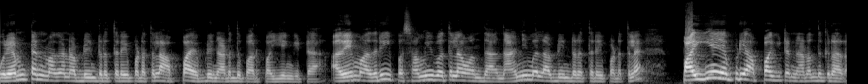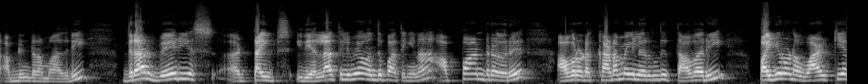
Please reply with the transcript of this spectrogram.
ஒரு எம்டன் மகன் அப்படின்ற திரைப்படத்தில் அப்பா எப்படி நடந்துப்பார் பையன்கிட்ட? அதே மாதிரி இப்போ சமீபத்தில் வந்த அந்த அனிமல் அப்படின்ற திரைப்படத்தில் பையன் எப்படி அப்பா கிட்ட நடந்துக்கிறார் அப்படின்ற மாதிரி தெர் ஆர் வேரியஸ் டைப்ஸ் இது எல்லாத்துலேயுமே வந்து பார்த்தீங்கன்னா அப்பான்றவர் அவரோட கடமையிலிருந்து தவறி பையனோட வாழ்க்கையை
